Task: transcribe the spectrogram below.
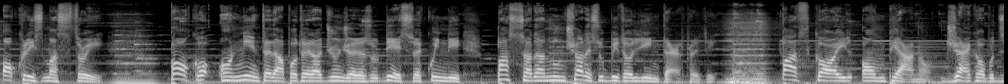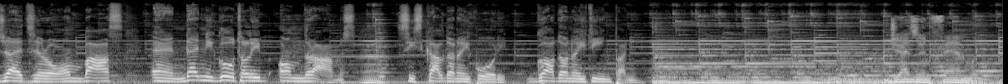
O Christmas Tree. Poco o niente da poter aggiungere su di esso e quindi passo ad annunciare subito gli interpreti. Pat Coyle on piano, Jacob Zezero on bass e Danny Gottlieb on drums. Si scaldano i cuori, godono i timpani. Jazz and Family.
